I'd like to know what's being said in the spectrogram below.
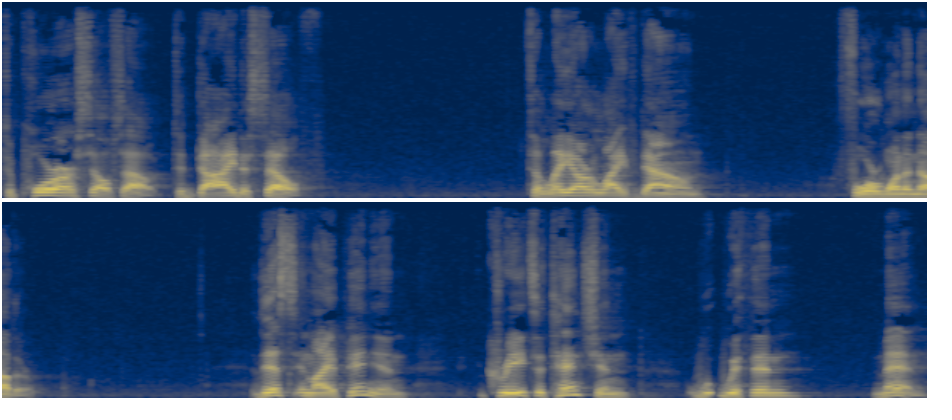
to pour ourselves out, to die to self, to lay our life down for one another. This, in my opinion, creates a tension w- within men,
